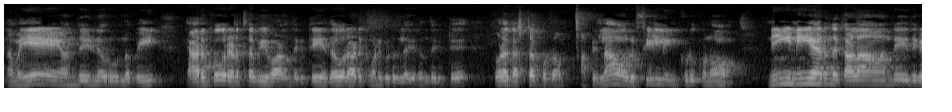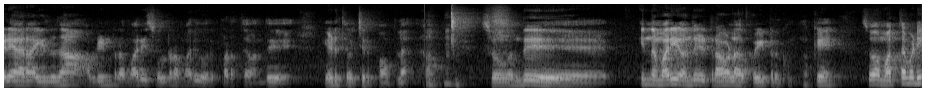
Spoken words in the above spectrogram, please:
நம்ம ஏன் வந்து இன்னொரு ஊர்ல போய் யாருக்கோ ஒரு இடத்துல போய் வாழ்ந்துக்கிட்டு ஏதோ ஒரு அடுக்குமாடி குடும்பத்தில் இருந்துக்கிட்டு இவ்வளவு கஷ்டப்படுறோம்? அப்படிலாம் ஒரு ஃபீலிங் கொடுக்கணும். நீங்க நீயா இருந்த காலம் வந்து இது கிடையாதா? இதுதான் அப்படின்ற மாதிரி சொல்ற மாதிரி ஒரு படத்தை வந்து எடுத்து வச்சிருப்பாப்ல ஸோ வந்து இந்த மாதிரி வந்து ட்ராவலாக போயிட்டு இருக்கும். ஓகே ஸோ மற்றபடி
